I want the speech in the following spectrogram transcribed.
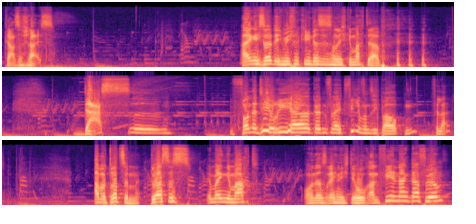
Krasser Scheiß. Eigentlich sollte ich mich verkriegen, dass ich es noch nicht gemacht habe. das, äh, von der Theorie her können vielleicht viele von sich behaupten. Vielleicht. Aber trotzdem, du hast es immerhin gemacht. Und das rechne ich dir hoch an. Vielen Dank dafür.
